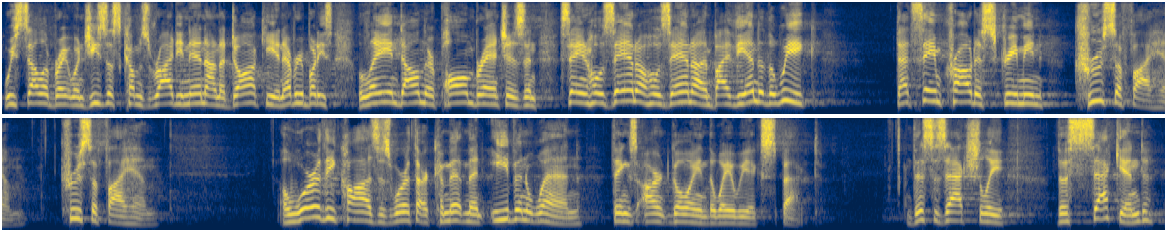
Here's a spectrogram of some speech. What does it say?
we celebrate when Jesus comes riding in on a donkey and everybody's laying down their palm branches and saying, Hosanna, Hosanna. And by the end of the week, that same crowd is screaming, Crucify him, crucify him. A worthy cause is worth our commitment even when things aren't going the way we expect. This is actually the second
